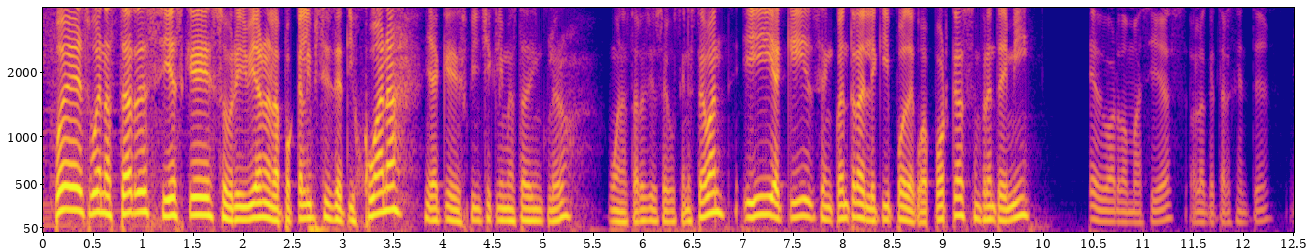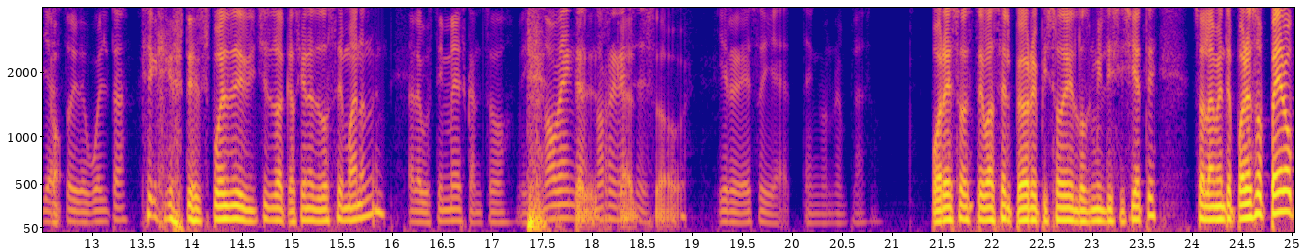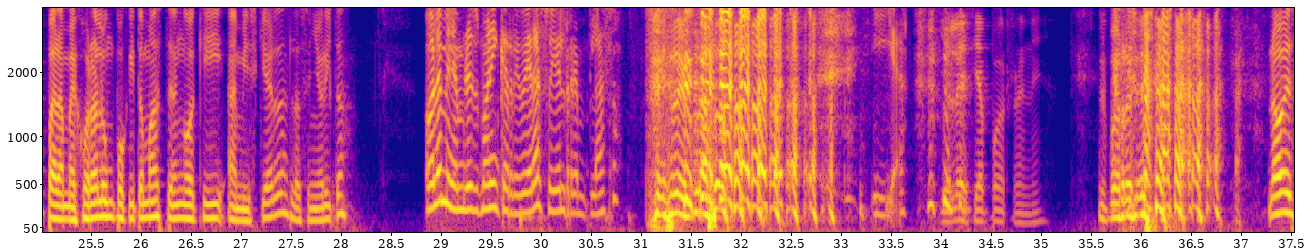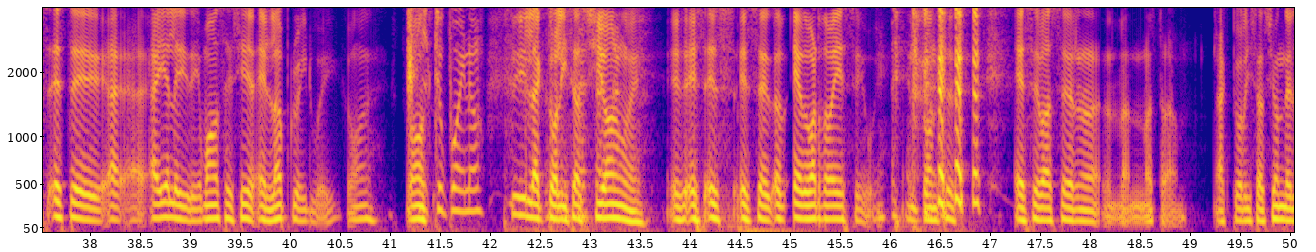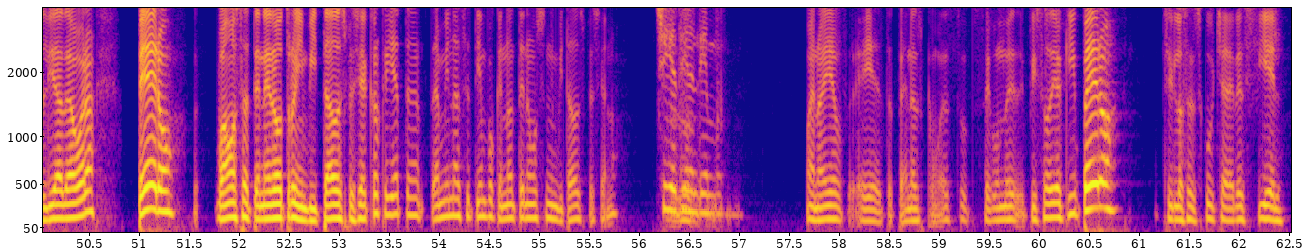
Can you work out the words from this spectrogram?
Pues buenas tardes, si es que sobrevivieron el apocalipsis de Tijuana, ya que el pinche clima está bien culero. Buenas tardes, yo soy Agustín Esteban y aquí se encuentra el equipo de Podcast enfrente de mí, Eduardo Macías. Hola, ¿qué tal, gente? Ya Oh. estoy de vuelta. Después de bichas vacaciones de dos semanas, man. El Agustín me descansó. Me dijo, no vengas, no regreses. Y regreso y ya tengo un reemplazo. Por eso este va a ser el peor episodio del 2017. Solamente por eso. Pero para mejorarlo un poquito más, tengo aquí a mi izquierda, la señorita. Hola, mi nombre es Mónica Rivera, soy el reemplazo. Soy reemplazo. y ya. Yo le decía por René. Por René. No, es este. A, a- ella le vamos a decir el upgrade, güey. Vamos- El 2.0. Sí, la actualización, güey. Es, es, es, es Ed- Eduardo S, güey. Entonces, ese va a ser la- nuestra actualización del día de ahora. Pero vamos a tener otro invitado especial. Creo que ya te- también hace tiempo que no tenemos un invitado especial, ¿no? Sí, ya tienen tiempo. Bueno, ella, ella apenas como es tu segundo episodio aquí, pero si los escucha, eres fiel.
